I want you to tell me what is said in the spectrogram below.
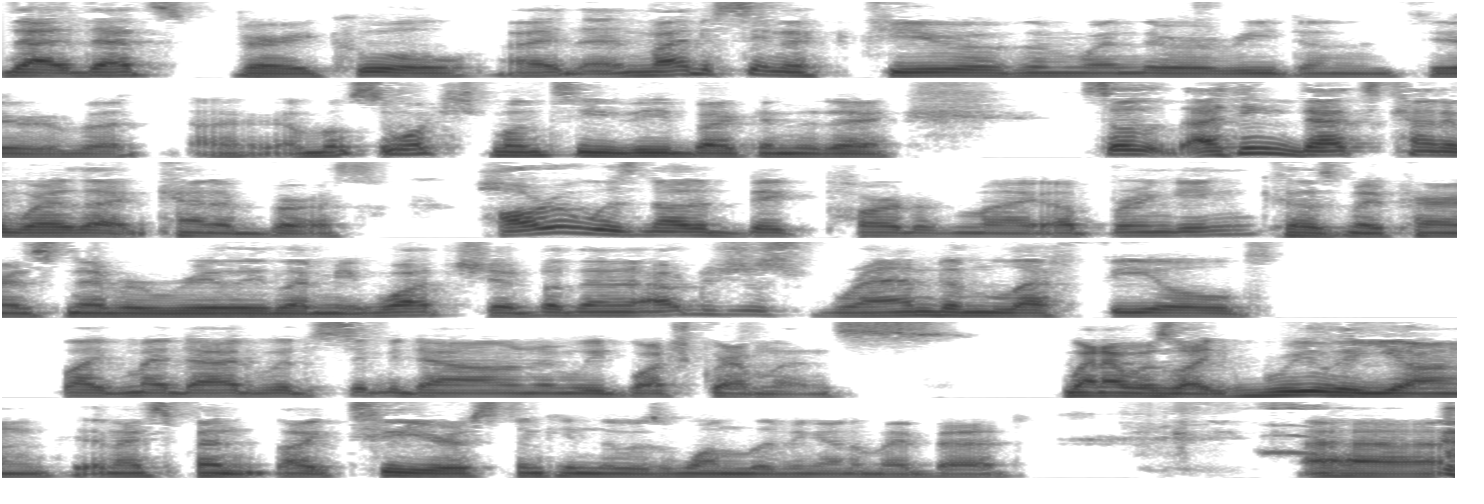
That that's very cool. I, I might have seen a few of them when they were redone in theater, but I, I mostly watched them on TV back in the day. So I think that's kind of where that kind of birth. Horror was not a big part of my upbringing because my parents never really let me watch it. But then I would just random left field like my dad would sit me down and we'd watch Gremlins when I was like really young, and I spent like two years thinking there was one living under my bed. Uh,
